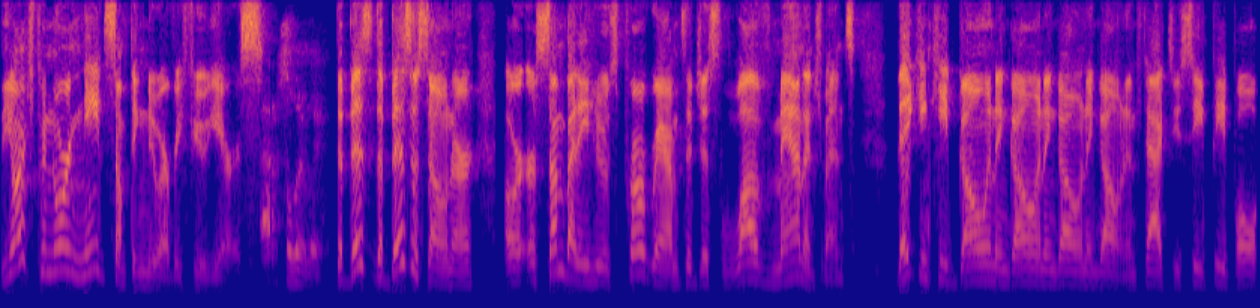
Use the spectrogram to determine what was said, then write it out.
the entrepreneur needs something new every few years. Absolutely. The biz, the business owner or, or somebody who's programmed to just love management, they can keep going and going and going and going. In fact, you see people,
